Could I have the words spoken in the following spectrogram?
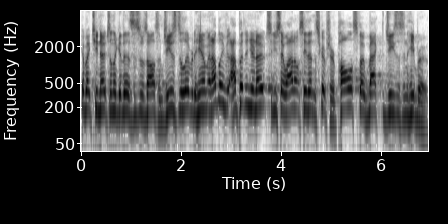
Go back to your notes and look at this. This was awesome. Jesus delivered to him, and I believe I put in your notes, and you say, Well, I don't see that in the scripture. Paul spoke back to Jesus in Hebrew.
